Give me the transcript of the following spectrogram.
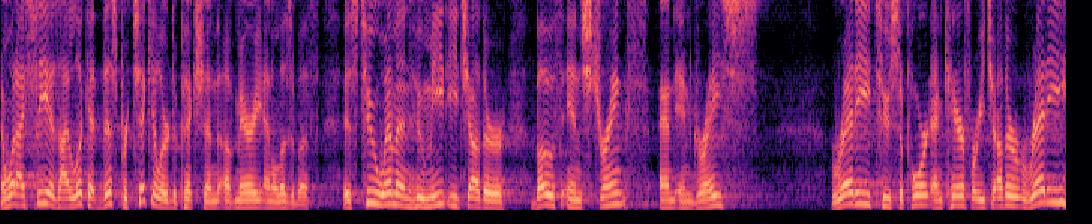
And what I see as I look at this particular depiction of Mary and Elizabeth is two women who meet each other both in strength and in grace ready to support and care for each other, ready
